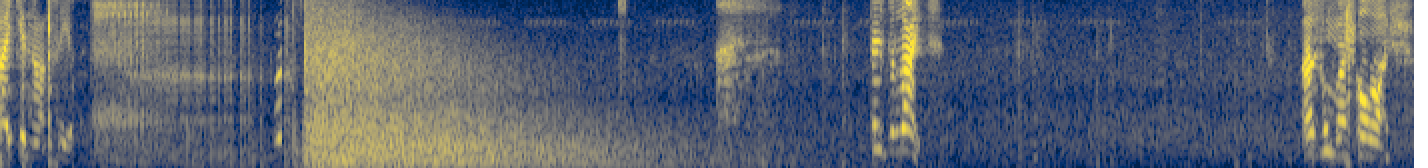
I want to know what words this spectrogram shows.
I cannot see it. There's the lights. Oh my gosh.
